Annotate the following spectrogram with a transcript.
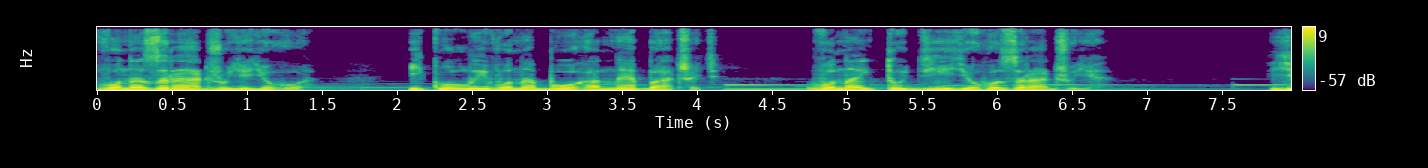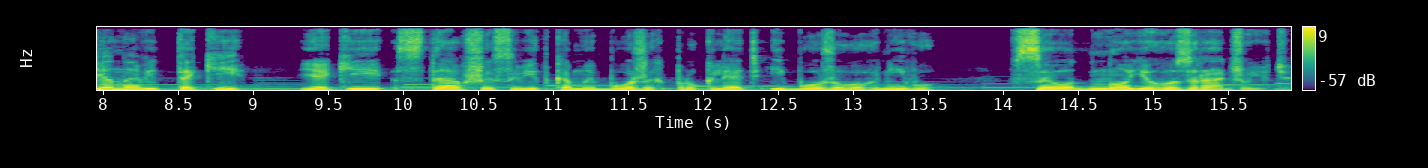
вона зраджує Його, і коли вона Бога не бачить, вона й тоді Його зраджує. Є навіть такі, які, ставши свідками Божих проклять і Божого гніву, все одно його зраджують.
